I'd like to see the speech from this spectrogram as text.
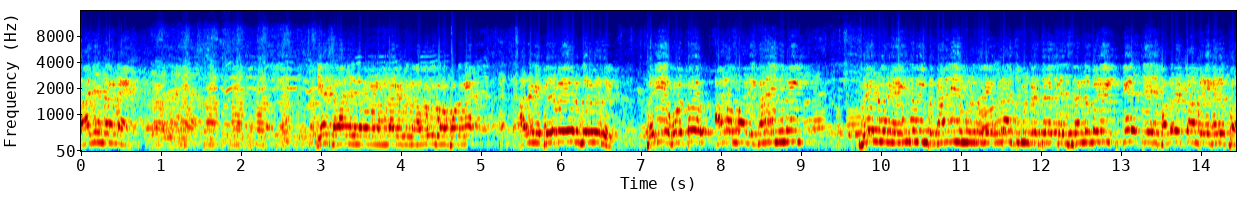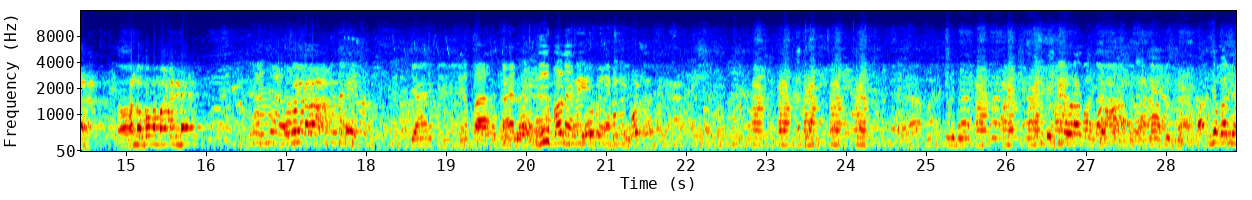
ராஜேந்திரனே. எஸ் ராஜேந்திரன் முன்னாடி அவங்களுக்கு போடுங்க. அதனை பெருமையோடு பெறுவது பெரிய கோட்டூர் ஆலம்பாடி காளிதுமை வேல்வரை ஐந்து மைம்பு காளியம்மன் துறை ஊராட்சி மன்ற தலைவர் சங்கமணி கீழச்சேரி பதினெட்டாம் படி கருப்பர். அங்க போக மாட்டேங்கிட்ட நீ பானே இங்க பாருங்க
